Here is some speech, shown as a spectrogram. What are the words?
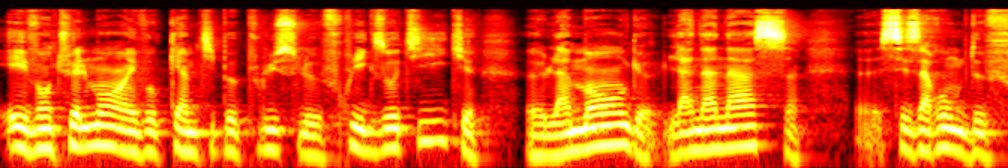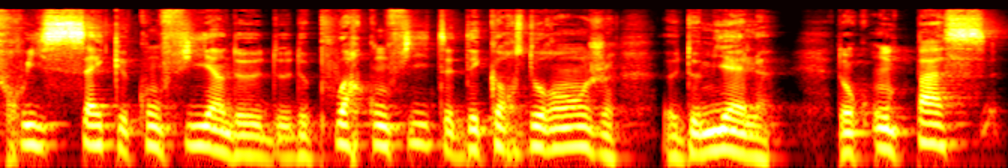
éventuellement évoquer un petit peu plus le fruit exotique, euh, la mangue, l'ananas, euh, ces arômes de fruits secs confits, hein, de, poires confites, d'écorce d'orange, euh, de miel. Donc on passe,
